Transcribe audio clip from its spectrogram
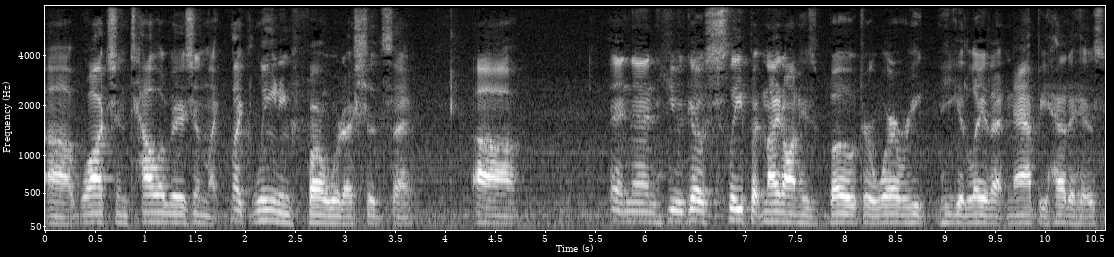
uh, watching television, like like leaning forward, I should say. And then he would go sleep at night on his boat or wherever he, he could lay that nappy head of his.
